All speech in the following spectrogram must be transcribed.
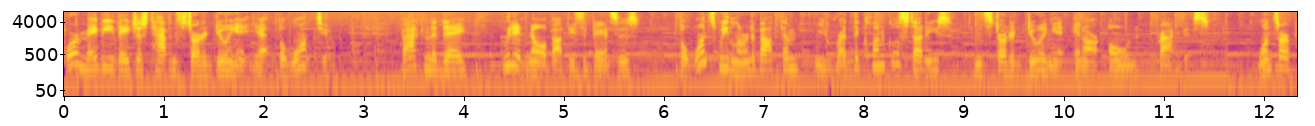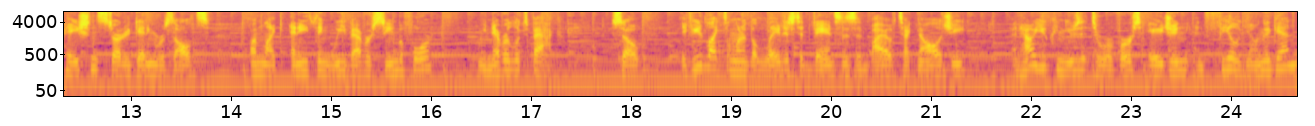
Or maybe they just haven't started doing it yet but want to. Back in the day, we didn't know about these advances, but once we learned about them, we read the clinical studies and started doing it in our own practice. Once our patients started getting results unlike anything we've ever seen before, we never looked back. So, if you'd like to learn the latest advances in biotechnology and how you can use it to reverse aging and feel young again,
